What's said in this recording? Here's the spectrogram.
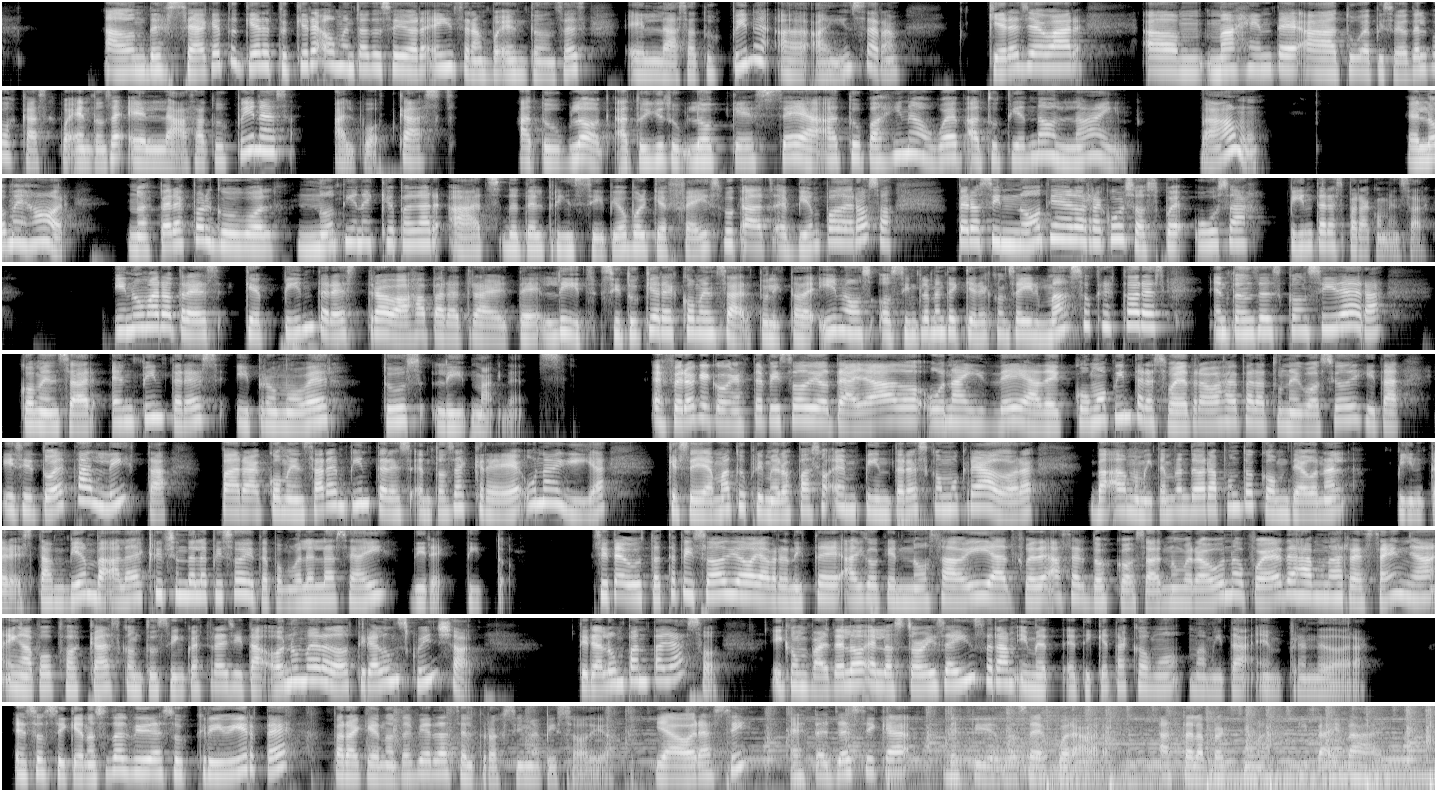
a donde sea que tú quieras. Tú quieres aumentar tus seguidores en Instagram, pues entonces enlaza tus pines a, Instagram. ¿Quieres llevar más gente a tu episodio del podcast? Pues entonces enlaza tus pines al podcast a tu blog, a tu YouTube, lo que sea, a tu página web, a tu tienda online. Vamos. Es lo mejor. No esperes por Google, no tienes que pagar ads desde el principio porque Facebook Ads es bien poderoso, pero si no tienes los recursos, pues usa Pinterest para comenzar. Y número tres, que Pinterest trabaja para traerte leads. Si tú quieres comenzar tu lista de emails o simplemente quieres conseguir más suscriptores, entonces considera comenzar en Pinterest y promover tus lead magnets. Espero que con este episodio te haya dado una idea de cómo Pinterest puede trabajar para tu negocio digital. Y si tú estás lista para comenzar en Pinterest, entonces creé una guía que se llama Tus primeros pasos en Pinterest como creadora. Va a mamitaemprendedora.com diagonal Pinterest. También va a la descripción del episodio y te pongo el enlace ahí directito. Si te gustó este episodio y aprendiste algo que no sabías, puedes hacer dos cosas. Número uno, puedes dejarme una reseña en Apple Podcast con tus cinco estrellitas. O número dos, tírale un screenshot. Tírale un pantallazo y compártelo en los stories de Instagram y me etiquetas como mamita emprendedora. Eso sí, que no se te olvide suscribirte para que no te pierdas el próximo episodio. Y ahora sí, esta es Jessica despidiéndose por ahora. Hasta la próxima y bye bye.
